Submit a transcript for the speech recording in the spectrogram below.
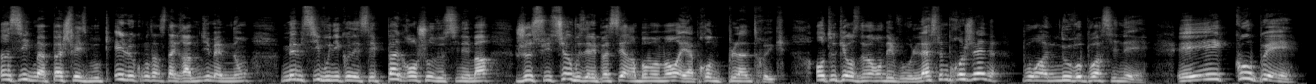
ainsi que ma page Facebook et le compte Instagram du même nom. Même si vous n'y connaissez pas grand chose au cinéma, je suis sûr que vous allez passer un bon moment et apprendre plein de trucs. En tout cas, on se donne rendez-vous la semaine prochaine pour un nouveau point ciné. Et coupez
